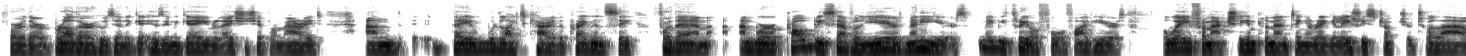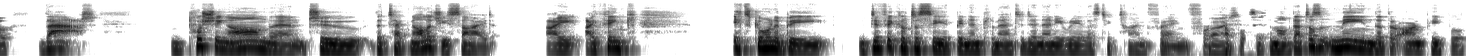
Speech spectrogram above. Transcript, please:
for their brother who's in a who's in a gay relationship or married, and they would like to carry the pregnancy for them, and we're probably several years, many years, maybe three or four or five years away from actually implementing a regulatory structure to allow that. Pushing on then to the technology side, I I think it's going to be difficult to see it being implemented in any realistic time frame for right. couples at the moment. That doesn't mean that there aren't people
